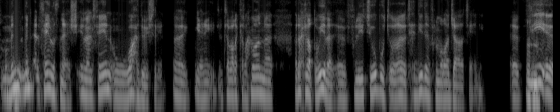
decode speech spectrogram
من من 2012 إلى 2021 آآ يعني تبارك الرحمن آه، رحلة طويلة آآ في اليوتيوب وت تحديدًا في المراجعات يعني. في آآ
